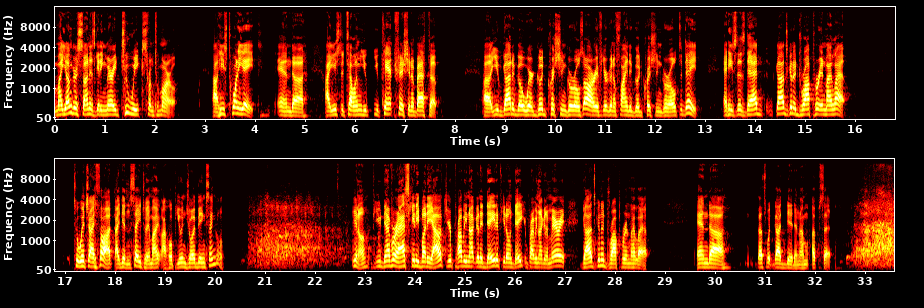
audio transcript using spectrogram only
my younger son is getting married two weeks from tomorrow. he's 28, and I used to tell him, you, you can't fish in a bathtub. Uh, you've got to go where good Christian girls are if you're going to find a good Christian girl to date. And he says, Dad, God's going to drop her in my lap. To which I thought, I didn't say to him, I, I hope you enjoy being single. you know, if you never ask anybody out, you're probably not going to date. If you don't date, you're probably not going to marry. God's going to drop her in my lap. And uh, that's what God did, and I'm upset.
